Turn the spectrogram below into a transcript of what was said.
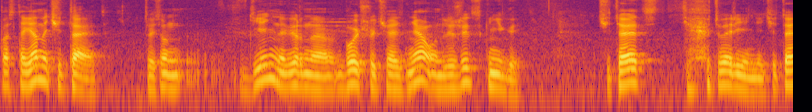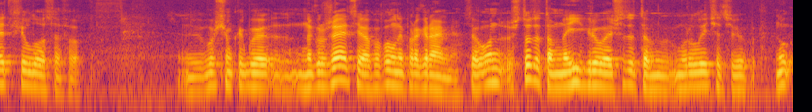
постоянно читает. То есть он день, наверное, большую часть дня он лежит с книгой, читает стихотворения, читает философов. В общем, как бы нагружает себя по полной программе. Он что-то там наигрывает, что-то там мурлычет себе. Ну,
